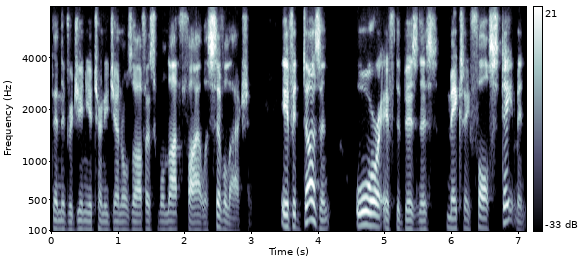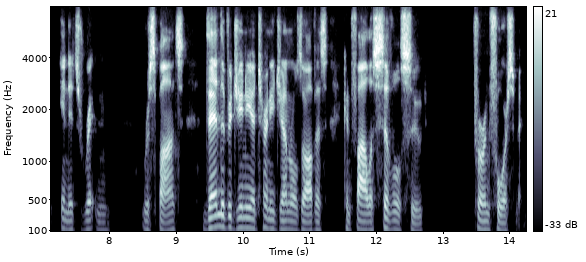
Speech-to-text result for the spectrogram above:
then the Virginia Attorney General's office will not file a civil action. If it doesn't, or if the business makes a false statement in its written response, then the Virginia Attorney General's office can file a civil suit for enforcement.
